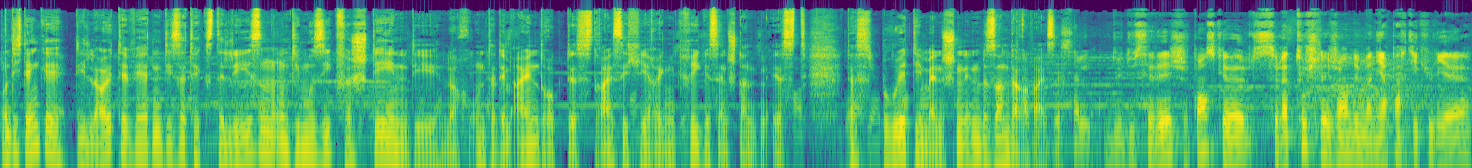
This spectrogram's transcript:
Und ich denke, die Leute werden diese Texte lesen und die Musik verstehen, die noch unter dem Eindruck des 30-jährigen Krieges entstanden ist. Das berührt die Menschen in besonderer Weise je pense que cela touche les gens d'une manière particulière.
